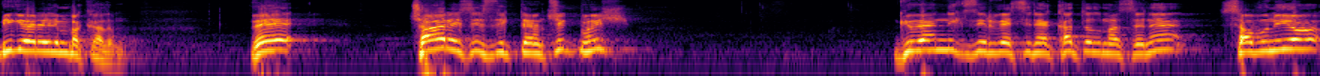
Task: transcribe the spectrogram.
Bir görelim bakalım. Ve çaresizlikten çıkmış, güvenlik zirvesine katılmasını savunuyor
